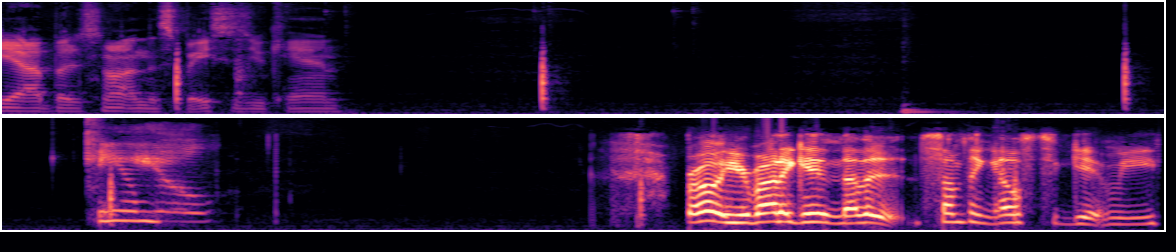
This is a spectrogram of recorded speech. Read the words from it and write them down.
Yeah, but it's not in the spaces you can. Damn. Bro, you're about to get another something else to get me.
